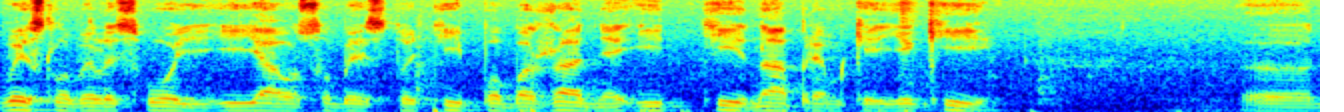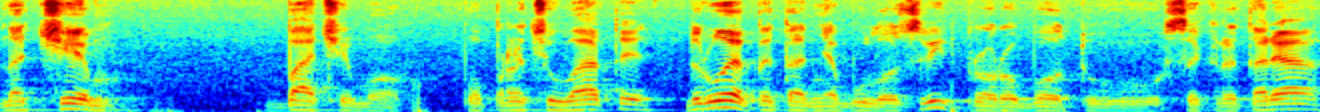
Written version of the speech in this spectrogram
висловили свої, і я особисто, ті побажання і ті напрямки, які е, над чим бачимо попрацювати. Друге питання було звіт про роботу секретаря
